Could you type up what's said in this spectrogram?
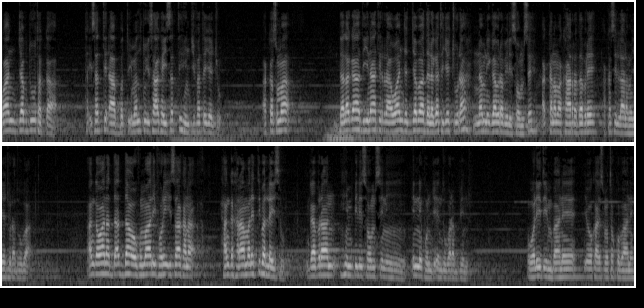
waan jabduu takka ta isatti dhaabbattu imaltuu isaa keeysatti hinjifate jechuudha akkasuma dalagaa diinaatirraa waan jajjabaa dalagate jechuudha namni gabra bilisoomse akka nama kaarra dabree akkasin laalama jechuudha duuba. hanga waan adda addaa oofu maaliif horii isaa kana hanga karaa maletti balleeysu gabraan hin bilisoomsini inni kun jedhen duuba rabbiin. Waliidiin baanee yookaan isuma tokko baane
